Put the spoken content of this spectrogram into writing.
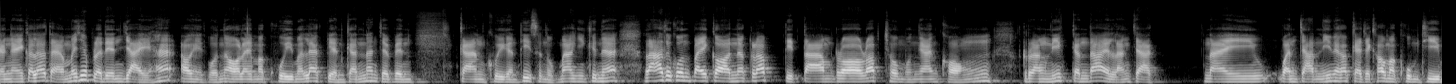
ยังไงก็แล้วแต่ไม่ใช่ประเด็นใหญ่ฮะเอาเหตุผลเอาอะไรมาคุยมาแลกเปลี่ยนกัน นั่นจะเป็นการคุยกันที่สนุกมากยิ่งขึ้นนะลาทุกคนไปก่อนนะครับ ติดตามรอรับชมผลงานของรังนิกกันได้หลังจากในวันจันทร์นี้นะครับแกจะเข้ามาคุมทีม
